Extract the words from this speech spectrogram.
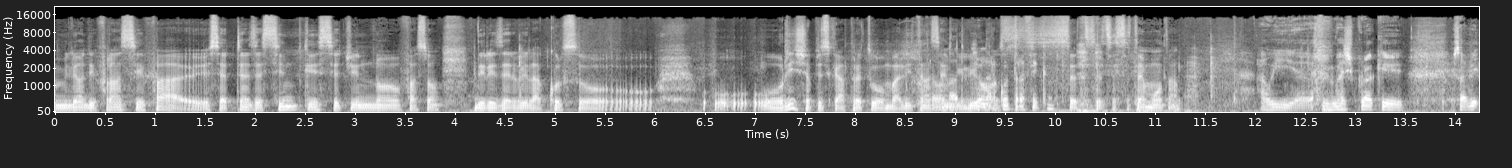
millions de francs CFA. Certains estiment que c'est une façon de réserver la course aux, riches, puisqu'après tout, au Mali, 35 millions, c'est un montant. Ah oui, euh, moi je crois que, vous savez,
